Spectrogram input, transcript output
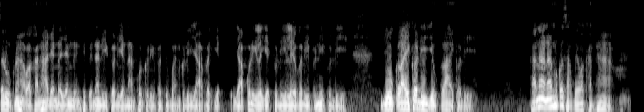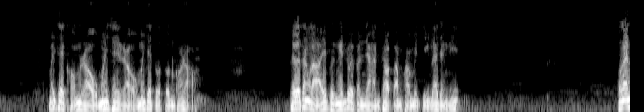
สรุปนะฮะว่าขันห้าอย่างใดอย่างหนึ่ง ที่เป็นอดีตก็ดีอนาคตก็ดีปัจจุบันก็ดีหยาบละเอียดหยาบก็ดีละเอียดก็ดีเลวก็ดีประณีตก็ดี อยู่ไกลก็ดีอยู่ใกล้ก็ดี ขันห้านั้นมันก็สักแต่ว่าขันห้าไม่ใช่ของเราไม่ใช่เรา ไม่ใช่ตัวตนของเรา เธอทั้งหลายพึงเห็นด้วยปัญญาชอบตามความเป็นจริงแล้วอย่างนี้ เพราะงั้น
